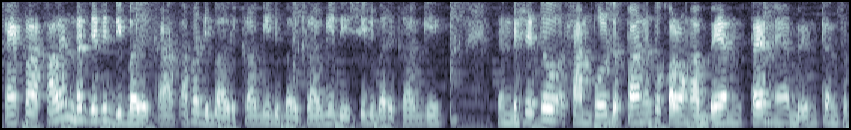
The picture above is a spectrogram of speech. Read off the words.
kayak kalender jadi dibalik apa dibalik lagi dibalik lagi diisi dibalik lagi. Dan biasanya tuh sampul depannya tuh kalau nggak benten ya benten 10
